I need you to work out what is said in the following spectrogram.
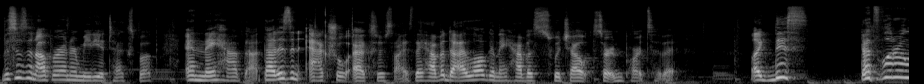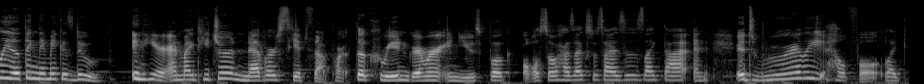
this is an upper intermediate textbook, and they have that. That is an actual exercise. They have a dialogue and they have us switch out certain parts of it. Like this, that's literally the thing they make us do in here, and my teacher never skips that part. The Korean Grammar in Use book also has exercises like that, and it's really helpful. Like,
